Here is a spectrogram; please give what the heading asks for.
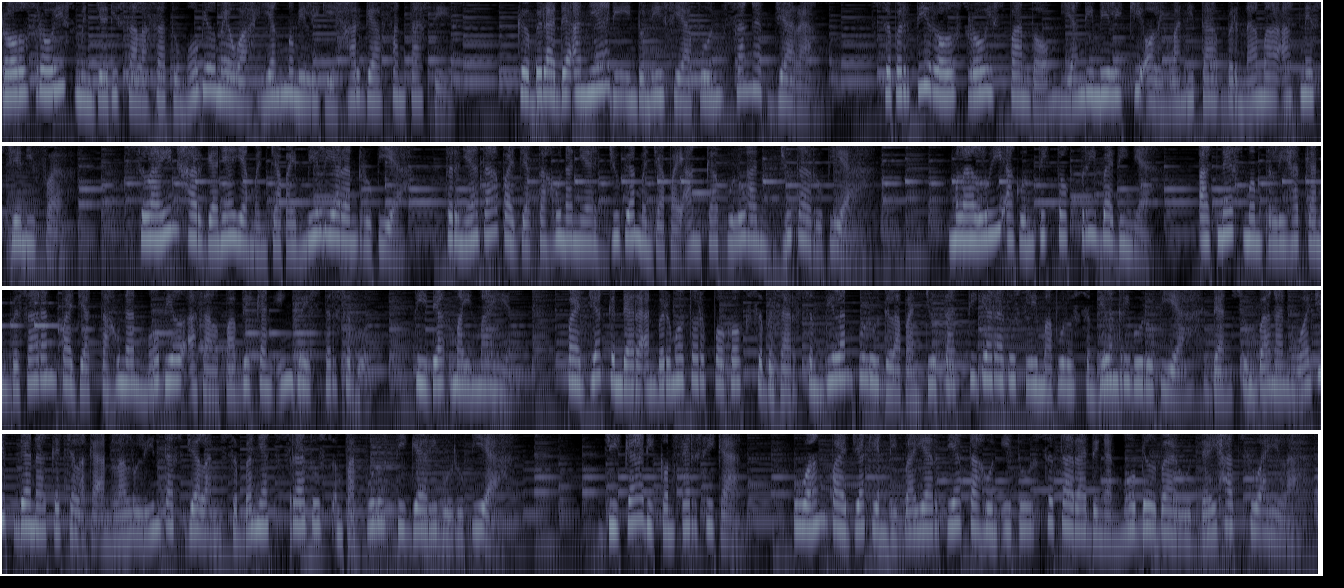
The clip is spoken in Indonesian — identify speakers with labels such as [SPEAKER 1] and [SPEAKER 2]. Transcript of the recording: [SPEAKER 1] Rolls-Royce menjadi salah satu mobil mewah yang memiliki harga fantastis. Keberadaannya di Indonesia pun sangat jarang. Seperti Rolls-Royce Phantom yang dimiliki oleh wanita bernama Agnes Jennifer. Selain harganya yang mencapai miliaran rupiah, ternyata pajak tahunannya juga mencapai angka puluhan juta rupiah. Melalui akun TikTok pribadinya, Agnes memperlihatkan besaran pajak tahunan mobil asal pabrikan Inggris tersebut. Tidak main-main. Pajak kendaraan bermotor pokok sebesar Rp98.359.000 dan sumbangan wajib dana kecelakaan lalu lintas jalan sebanyak Rp143.000. Jika dikonversikan, uang pajak yang dibayar tiap tahun itu setara dengan mobil baru Daihatsu Ayla.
